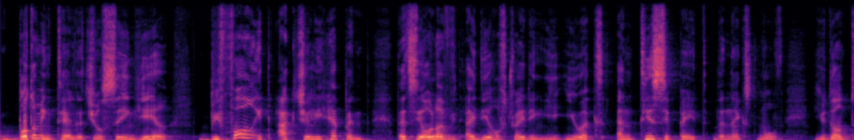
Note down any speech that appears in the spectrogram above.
bottoming tail that you're seeing here before it actually happened. That's the whole idea of trading. You, anticipate the next move. You don't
